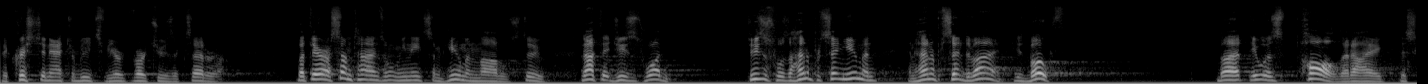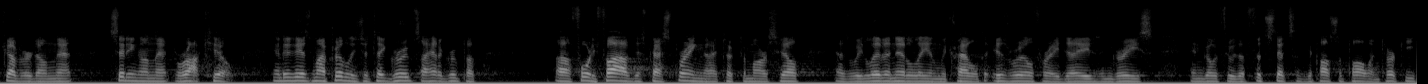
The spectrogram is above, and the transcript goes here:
the Christian attributes, of your virtues, etc. But there are some times when we need some human models too. Not that Jesus wasn't. Jesus was 100% human and 100% divine. He's both. But it was Paul that I discovered on that sitting on that rock hill. And it is my privilege to take groups. I had a group of uh, 45 this past spring that I took to Mars Hill as we live in Italy and we travel to Israel for eight days in Greece and go through the footsteps of the Apostle Paul in Turkey.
